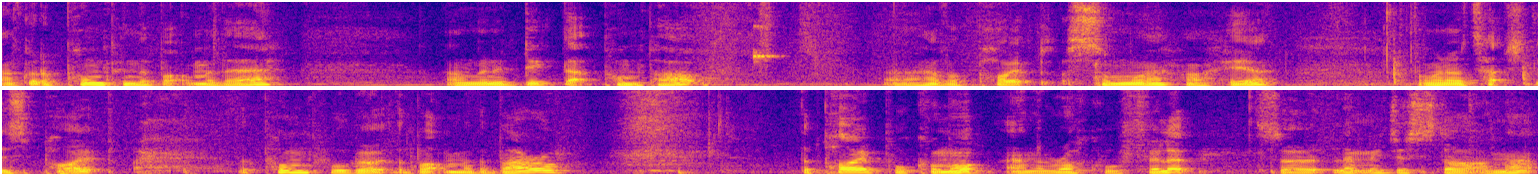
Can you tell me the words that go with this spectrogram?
I've got a pump in the bottom of there. I'm going to dig that pump out, and I have a pipe somewhere out here. I'm going to attach this pipe the pump will go at the bottom of the barrel, the pipe will come up and the rock will fill it. So let me just start on that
